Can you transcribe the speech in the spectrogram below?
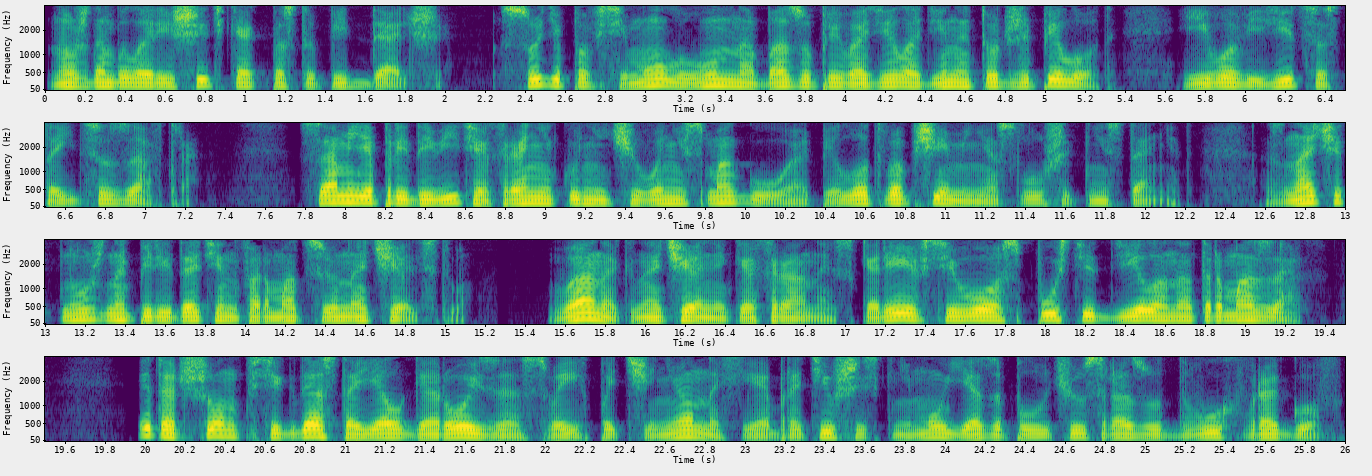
Нужно было решить, как поступить дальше. Судя по всему, Луун на базу привозил один и тот же пилот, и его визит состоится завтра. Сам я предъявить охраннику ничего не смогу, а пилот вообще меня слушать не станет. Значит, нужно передать информацию начальству. Ванок, начальник охраны, скорее всего, спустит дело на тормозах. Этот Шонг всегда стоял горой за своих подчиненных, и, обратившись к нему, я заполучу сразу двух врагов.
